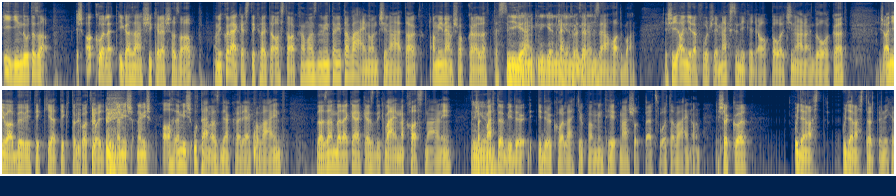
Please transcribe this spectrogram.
így indult az app. És akkor lett igazán sikeres az app, amikor elkezdték rajta azt alkalmazni, mint amit a Vine-on csináltak, ami nem sokkal előtte szűnt Igen, meg igen, igen, igen. 2016-ban. És így annyira furcsa, hogy megszűnik egy app, ahol csinálnak dolgokat, és annyival bővítik ki a TikTokot, hogy nem is, nem is, nem is utánozni akarják a Vine-t, de az emberek elkezdik Vine-nak használni, csak Igen. már több idő, időkorlátjuk van, mint 7 másodperc volt a Vine-on. És akkor ugyanazt, ugyanazt történik. A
